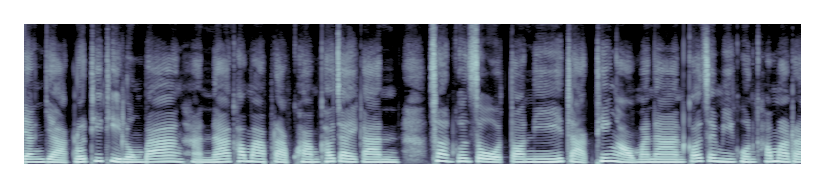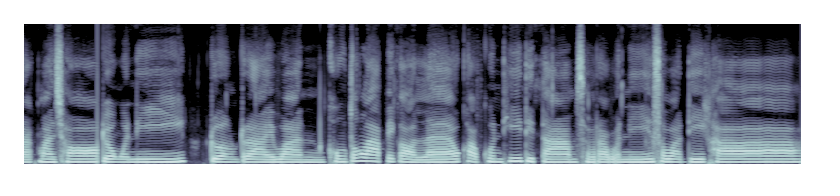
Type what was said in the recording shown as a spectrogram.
ยังอยากลดที่ทีลงบ้าง หันหน้าเข้ามาปรับความเข้าใจกัน ส่วนคนโสดตอนนี้จากที่เหงามานานก็จะมีคนเข้ามารักมาชอบดวงวันนี้ดวงรายวันคงต้องลาไปก่อนแล้ว ขอบคุณที่ติดตามสำหรับวันนี้ สวัสดีค่ะ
